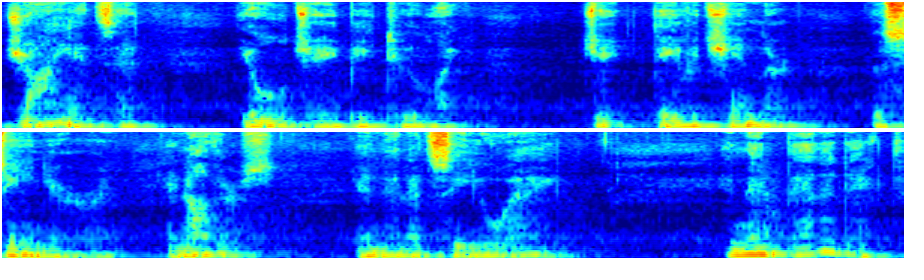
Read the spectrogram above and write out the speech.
giants at the old JP2, like J- David Schindler, the senior, and, and others, and then at CUA. And then Benedict,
